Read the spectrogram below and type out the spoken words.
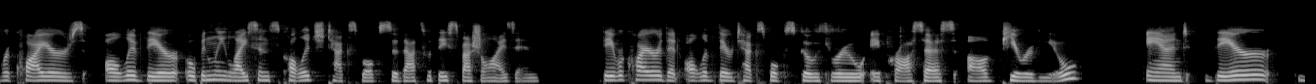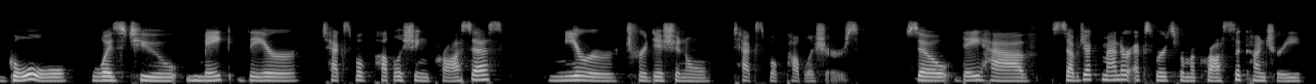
requires all of their openly licensed college textbooks, so that's what they specialize in. They require that all of their textbooks go through a process of peer review, and their goal was to make their textbook publishing process mirror traditional textbook publishers. So they have subject matter experts from across the country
